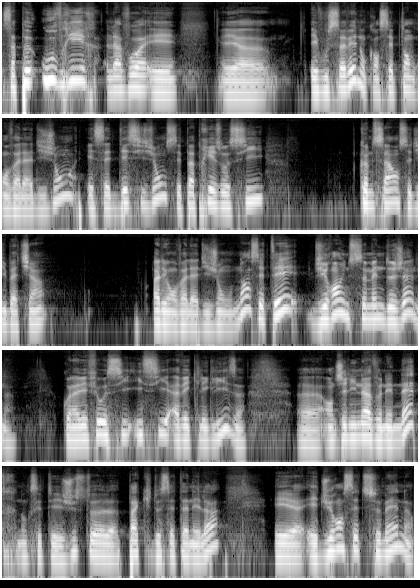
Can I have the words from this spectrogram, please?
ça peut ouvrir la voie. Et, euh, et, vous savez, donc en septembre, on va aller à Dijon, et cette décision, c'est pas prise aussi comme ça, on s'est dit, bah tiens, allez, on va aller à Dijon. Non, c'était durant une semaine de jeûne qu'on avait fait aussi ici avec l'Église. Euh, Angelina venait de naître, donc c'était juste le Pâques de cette année-là. Et, et durant cette semaine,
